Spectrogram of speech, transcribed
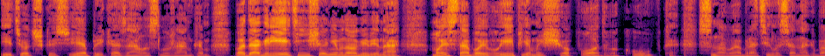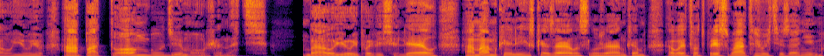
И тетушка Се приказала служанкам, «Подогрейте еще немного вина, мы с тобой выпьем еще по два кубка», — снова обратилась она к Баоюю, «а потом будем ужинать». Бао-Юй повеселел, а мамка Ли сказала служанкам, «Вы тут присматривайте за ним,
